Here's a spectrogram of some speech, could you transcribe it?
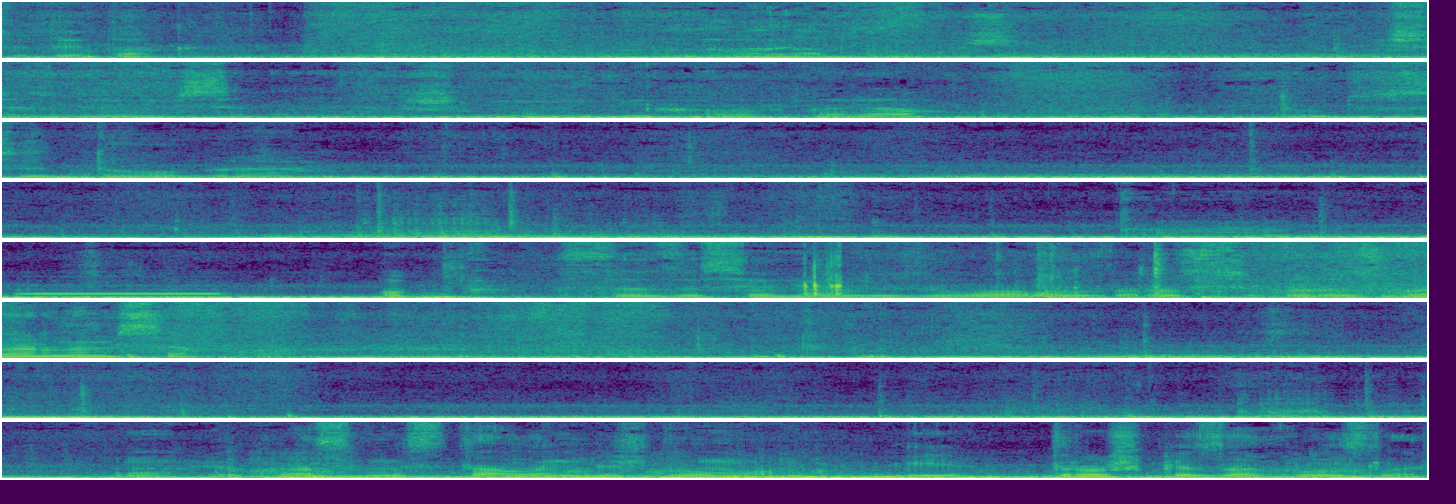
Сюди так? Зараз дивимося, щоб ми не в'їхали в корягу. Тут все добре. Оп, все засигналізувало. Зараз розвернемося. О, якраз ми стали між двома і трошки загрузли.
